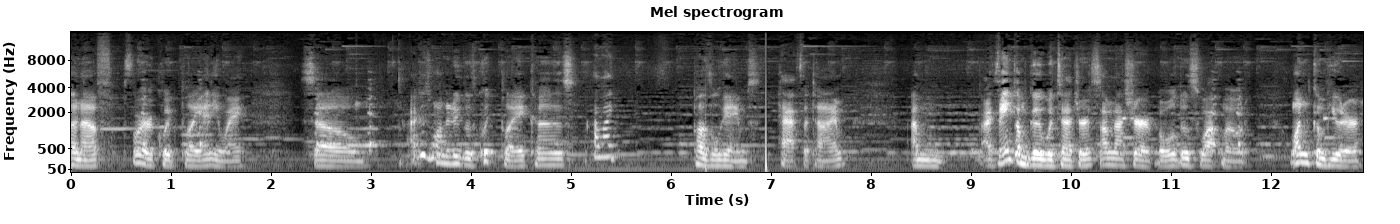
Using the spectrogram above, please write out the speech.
enough for a quick play anyway. So, I just want to do this quick play because I like puzzle games half the time. I'm, I think I'm good with Tetris. I'm not sure, but we'll do swap mode. One computer,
